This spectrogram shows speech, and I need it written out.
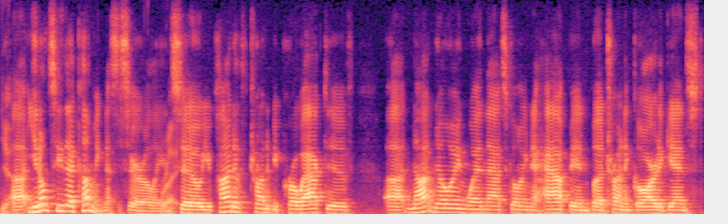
yeah. uh, you don't see that coming necessarily. Right. And so you're kind of trying to be proactive, uh, not knowing when that's going to happen, but trying to guard against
